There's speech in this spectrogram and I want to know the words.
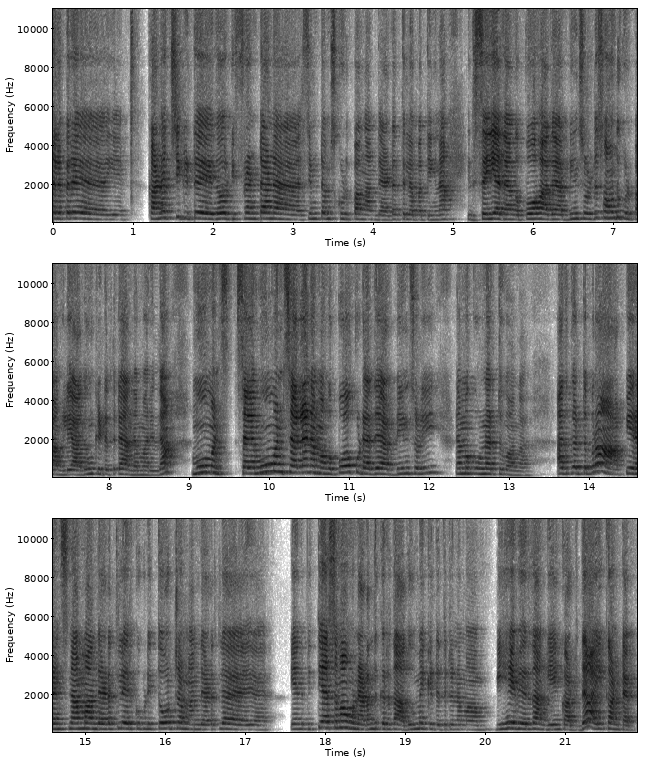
சில பேர் கணச்சிக்கிட்டு ஏதோ டிஃப்ரெண்டான சிம்டம்ஸ் கொடுப்பாங்க. அந்த இடத்துல பார்த்தீங்கன்னா இது செய்யாத அங்கே போகாத அப்படின்னு சொல்லிட்டு சவுண்டு கொடுப்பாங்க இல்லையா? அதுவும் கிட்டத்தட்ட அந்த மாதிரி தான் மூமெண்ட்ஸ் சில மூமெண்ட்ஸ் எல்லாம் நம்ம அங்கே போகக்கூடாது அப்படின்னு சொல்லி நமக்கு உணர்த்துவாங்க. அதுக்கப்புறம் அப்பியரன்ஸ் நம்ம அந்த இடத்துல இருக்கக்கூடிய தோற்றம் அந்த இடத்துல வித்தியாசமா அவங்க நடந்துக்கிறது அதுவுமே கிட்டத்தட்ட நம்ம பிஹேவியர் தான் அங்கேயும் காட்டுது. ஐ கான்டாக்ட்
